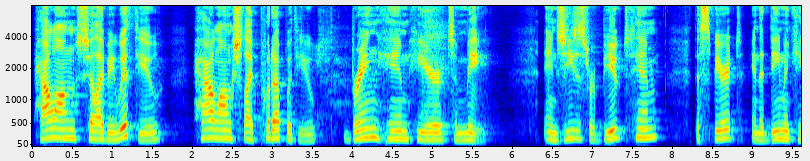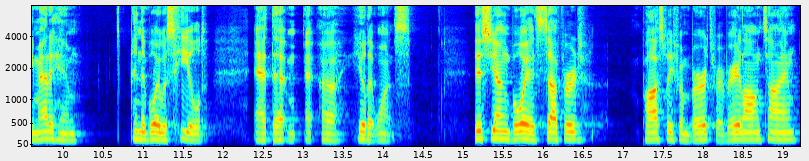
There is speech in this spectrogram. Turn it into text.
how long shall I be with you? How long shall I put up with you? Bring him here to me. And Jesus rebuked him. The spirit and the demon came out of him, and the boy was healed at that uh, healed at once. This young boy had suffered, possibly from birth, for a very long time.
